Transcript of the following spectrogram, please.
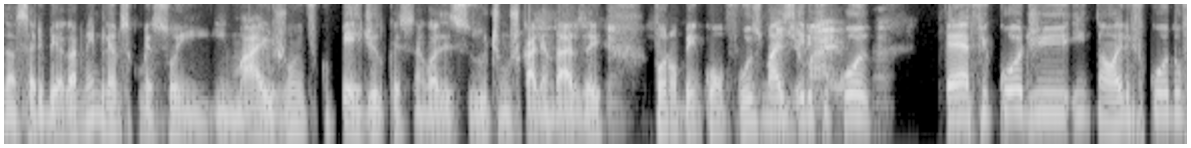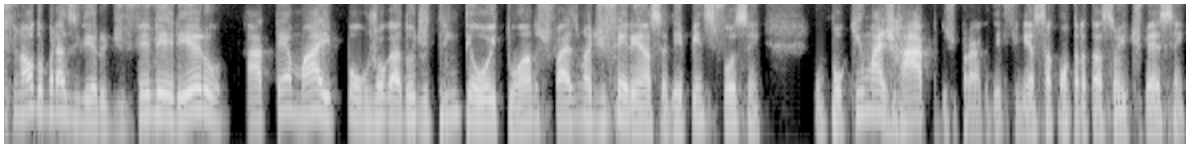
da Série B. Agora nem me lembro se começou em, em maio, junho, fico perdido com esse negócio, esses últimos calendários aí foram bem confusos, mas ele maio, ficou. Né? É, ficou de. Então, ele ficou do final do brasileiro, de fevereiro até maio. Pô, um jogador de 38 anos faz uma diferença. De repente, se fossem um pouquinho mais rápidos para definir essa contratação e tivessem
